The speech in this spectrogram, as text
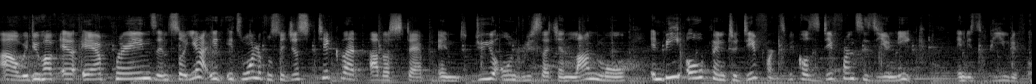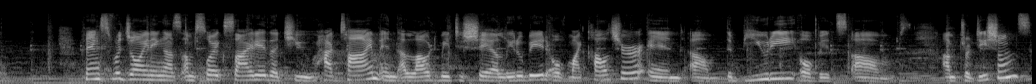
Uh, we do have air airplanes. And so, yeah, it, it's wonderful. So just take that other step and do your own research and learn more and be open to difference because difference is unique and it's beautiful. Thanks for joining us. I'm so excited that you had time and allowed me to share a little bit of my culture and um, the beauty of its um, um, traditions.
